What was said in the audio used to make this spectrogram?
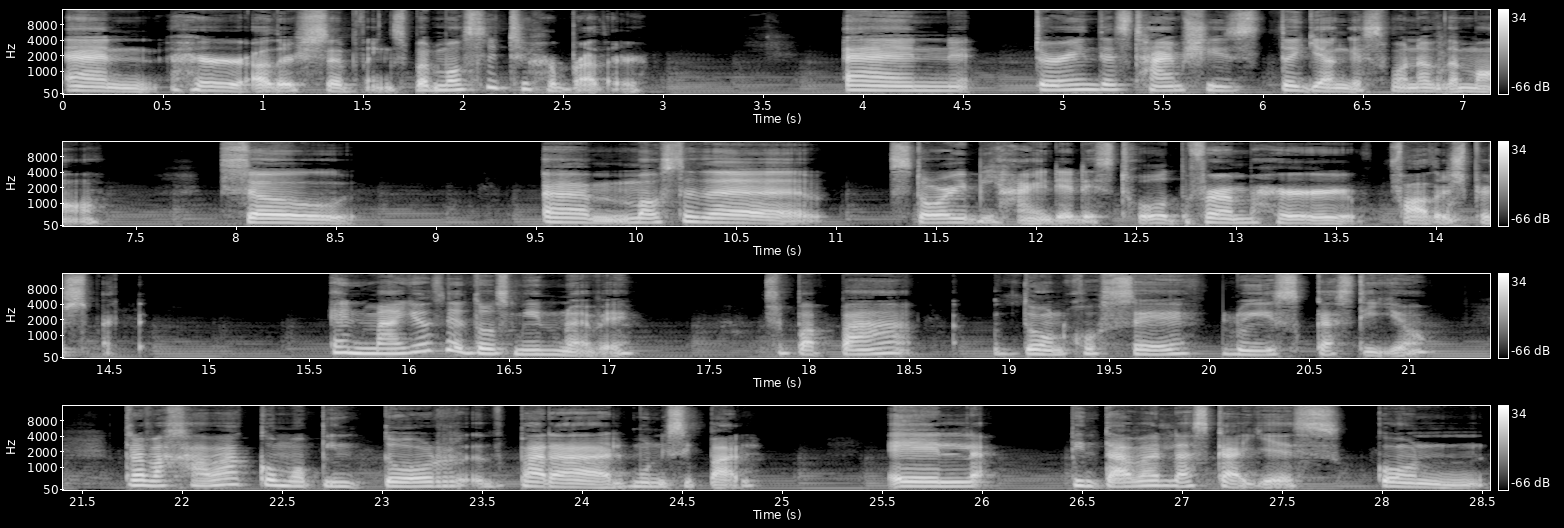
and her other siblings, but mostly to her brother. And during this time, she's the youngest one of them all. So um, most of the story behind it is told from her father's perspective. En mayo de 2009, su papá, don José Luis Castillo, trabajaba como pintor para el municipal. Él pintaba las calles con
